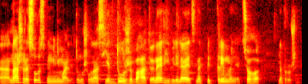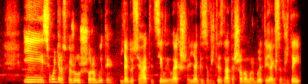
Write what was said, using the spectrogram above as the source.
наш ресурс він мінімальний, тому що у нас є дуже багато енергії, виділяється на підтримання цього напруження. І сьогодні розкажу, що робити, як досягати цілей легше, як завжди знати, що вам робити, як завжди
